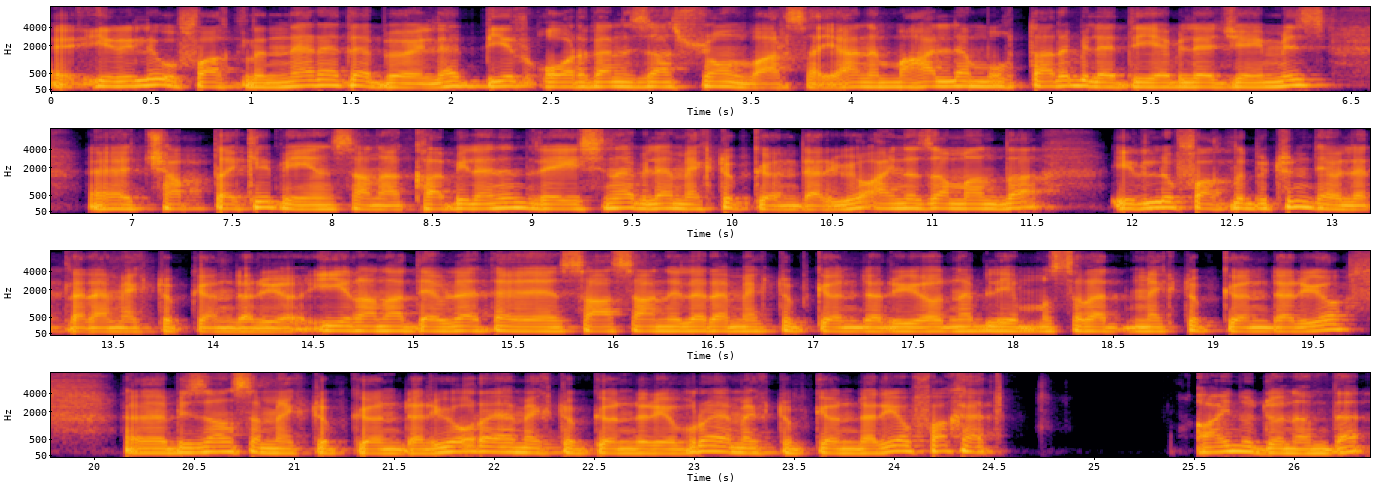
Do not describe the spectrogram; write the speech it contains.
e, irili ufaklı nerede böyle bir organizasyon varsa yani mahalle muhtarı bile diyebileceğimiz e, çaptaki bir insana, kabilenin reisine bile mektup gönderiyor. Aynı zamanda irili ufaklı bütün devletlere mektup gönderiyor. İran'a devlet e, Sasanilere mektup gönderiyor. Ne bileyim Mısır'a mektup gönderiyor. E, Bizans'a mektup gönderiyor. Oraya mektup gönderiyor. Buraya mektup gönderiyor. Fakat aynı dönemde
